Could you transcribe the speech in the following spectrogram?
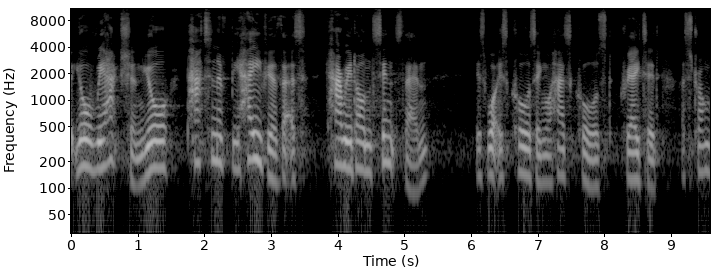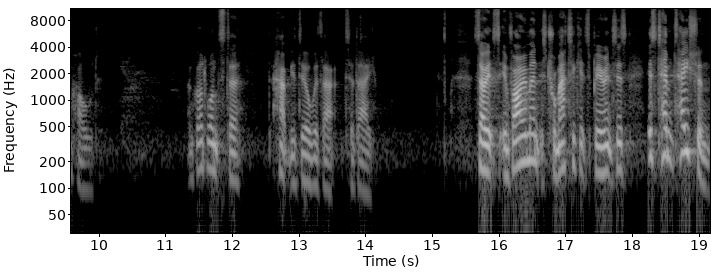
but your reaction, your pattern of behavior that has carried on since then, is what is causing or has caused, created a stronghold. And God wants to help you deal with that today. So it's environment, it's traumatic experiences, it's temptation.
